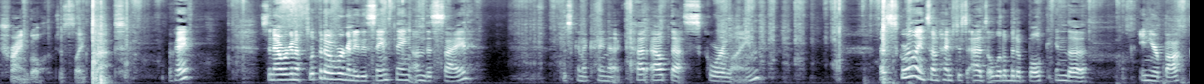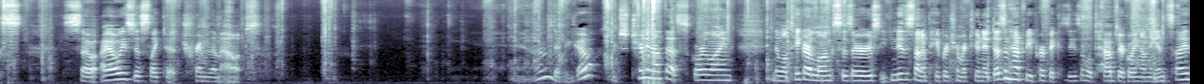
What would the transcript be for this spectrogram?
triangle, just like that. Okay? So now we're going to flip it over. We're going to do the same thing on this side. Just going to kind of cut out that score line. That score line sometimes just adds a little bit of bulk in the in your box. So I always just like to trim them out. And there we go. We're just trimming out that score line. And then we'll take our long scissors. You can do this on a paper trimmer too. And it doesn't have to be perfect because these little tabs are going on the inside.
